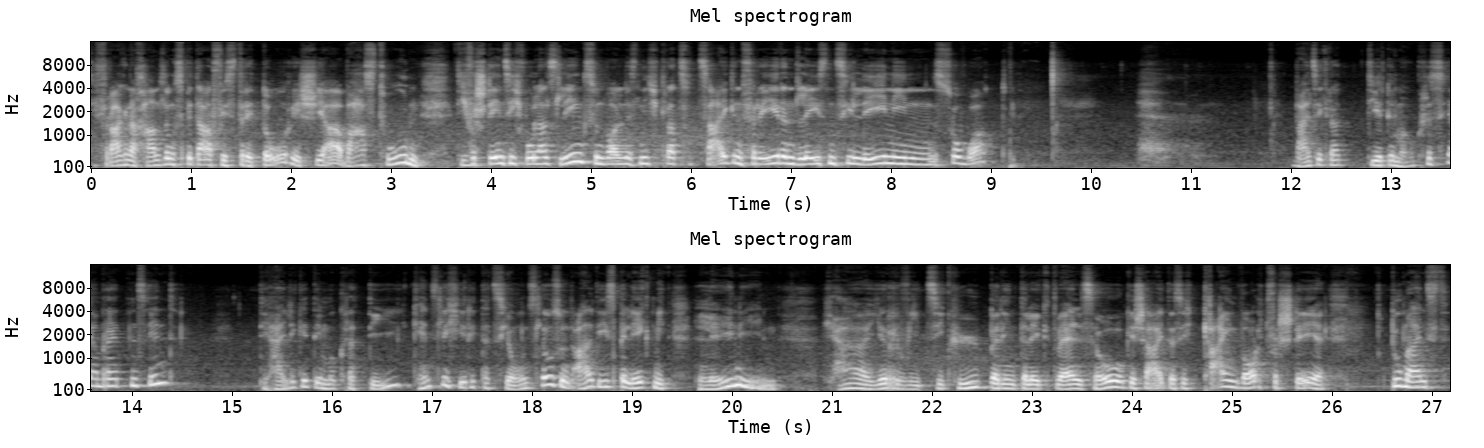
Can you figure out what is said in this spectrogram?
Die Frage nach Handlungsbedarf ist rhetorisch, ja, was tun? Die verstehen sich wohl als links und wollen es nicht gerade so zeigen, verehrend lesen sie Lenin, so what? Weil sie gerade die Democracy am Retten sind? Die heilige Demokratie, gänzlich irritationslos und all dies belegt mit Lenin ja, irrwitzig, hyperintellektuell, so gescheit, dass ich kein Wort verstehe. Du meinst,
